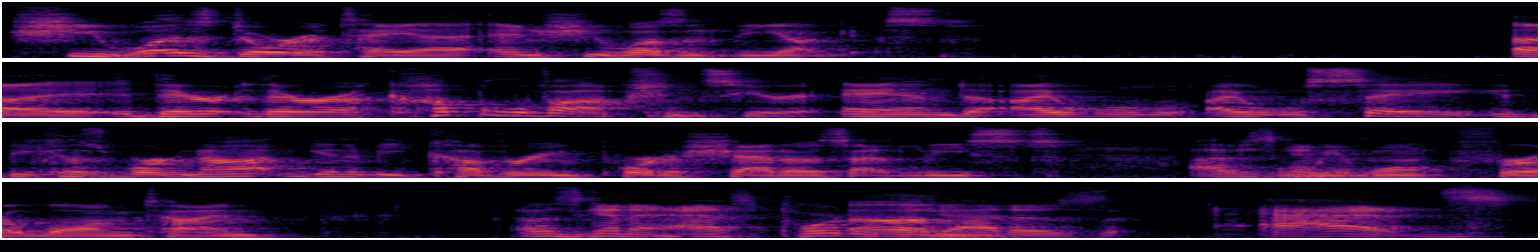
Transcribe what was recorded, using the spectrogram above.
she was Dorothea and she wasn't the youngest. Uh, there, there are a couple of options here, and I will, I will say because we're not going to be covering Port of Shadows, at least I was gonna, we won't for a long time. I was gonna ask Port of Shadows adds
